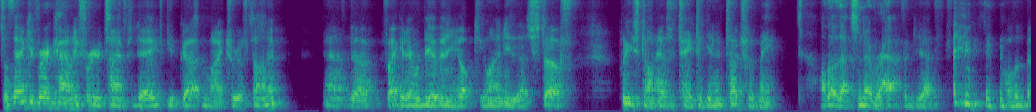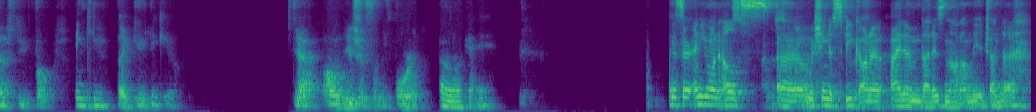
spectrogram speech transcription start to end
So thank you very kindly for your time today. You've gotten my drift on it. And uh, if I could ever be of any help to you on any of that stuff, please don't hesitate to get in touch with me. Although that's never happened yet. All the best to you folks. Thank you. Thank you. Thank you. Yeah, all these are for the board. Oh, okay. Is there anyone else uh, wishing to speak on an item that is not on the agenda?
